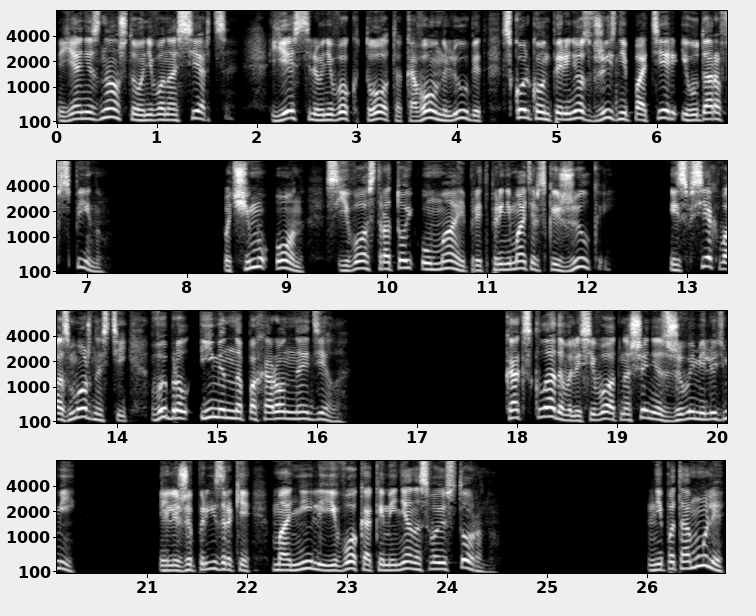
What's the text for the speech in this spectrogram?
Я не знал, что у него на сердце, есть ли у него кто-то, кого он любит, сколько он перенес в жизни потерь и ударов в спину. Почему он, с его остротой ума и предпринимательской жилкой, из всех возможностей выбрал именно похоронное дело? Как складывались его отношения с живыми людьми? Или же призраки манили его, как и меня, на свою сторону? Не потому ли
